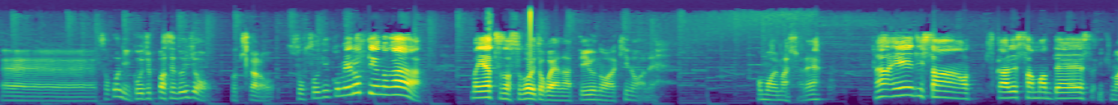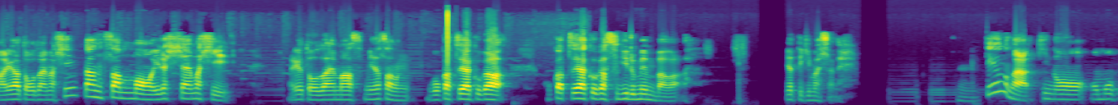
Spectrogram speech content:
えー、そこに50%以上の力を注ぎ込めるっていうのが、まあ、やつのすごいとこやなっていうのは昨日はね、思いましたね。あ、エイジさん、お疲れ様です。いつもありがとうございます。シンタンさんもいらっしゃいますし。ありがとうございます。皆さん、ご活躍が、ご活躍が過ぎるメンバーがやってきましたね。うん、っていうのが昨日思っ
